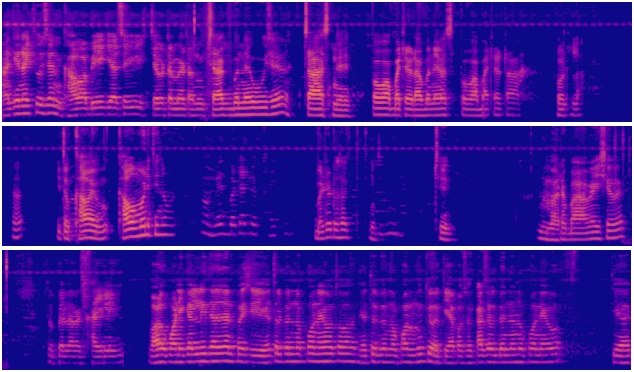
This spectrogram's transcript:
ભાંજી નાખ્યું છે ને, ખાવા બે ગયા છે. સેવ ટમેટાનું શાક બનાવ્યું છે. ચાસ ને પૌવા બટાટા બનાવ્યા છે. પૌવા બટાટા, રોટલા. એ તો ખાવા ખાવા મળતી ને બટેટો બટાટો શાક દીધી? ઠીક. મારા બા આવે છે હવે. તો પહેલાં ખાઈ લઈ વાળું પાણી કરી લીધા છે ને પછી હેતલબેનનો ફોન આવ્યો હતો હેતલબેનનો ફોન મૂક્યો. ત્યાં પાછો કાજલબેનનો ફોન આવ્યો. ત્યાં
